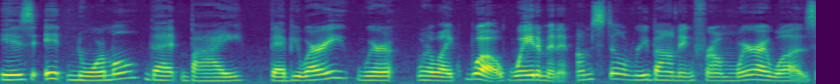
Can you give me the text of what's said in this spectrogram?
is it normal that by February we're we're like, whoa, wait a minute. I'm still rebounding from where I was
